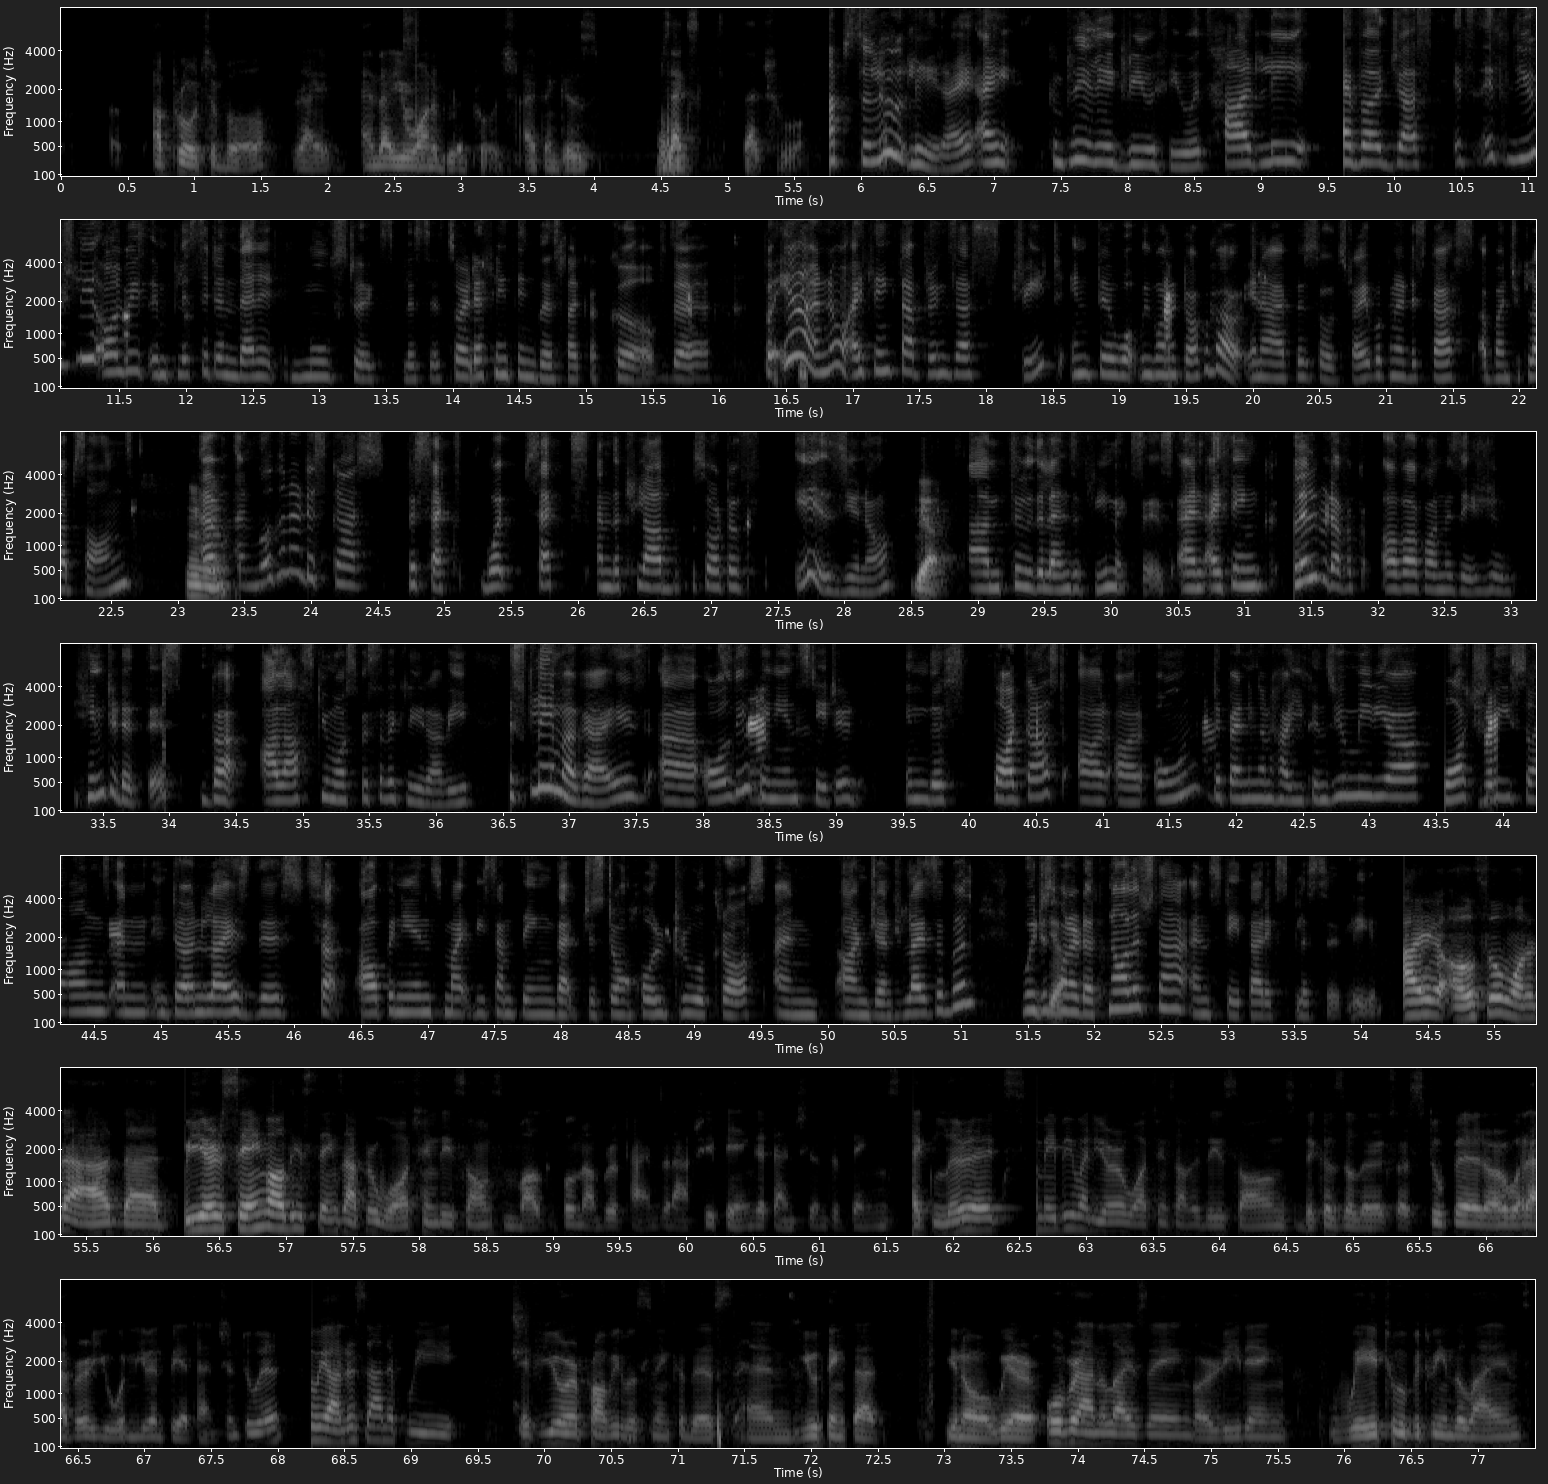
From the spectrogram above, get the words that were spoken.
approachable, right? And that you want to be approached, I think is sex sexual. Absolutely, right? I completely agree with you. It's hardly ever just it's it's usually always implicit and then it moves to explicit. So I definitely think there's like a curve there. But yeah, no, I think that brings us straight into what we want to talk about in our episodes, right? We're going to discuss a bunch of club songs, Mm-hmm. um, and we're going to discuss the sex, what sex and the club sort of is, you know, yeah. um, through the lens of remixes. And I think a little bit of, of our conversation hinted at this, but I'll ask you more specifically, Ravi. Disclaimer, guys uh, all the opinions stated in this podcast are our own, depending on how you consume media, watch these songs, and internalize this. So our opinions might be something that just don't hold true across and aren't generalizable. We just Yeah. wanted to acknowledge that and state that explicitly. I also wanted to add that we are saying all these things after watching these songs multiple number of times and actually paying attention to things like lyrics. Maybe when you're watching some of these songs because the lyrics are stupid or whatever, you wouldn't even pay attention to it. So we understand if we if you're probably listening to this and you think that you know we're overanalyzing or reading way too between the lines.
